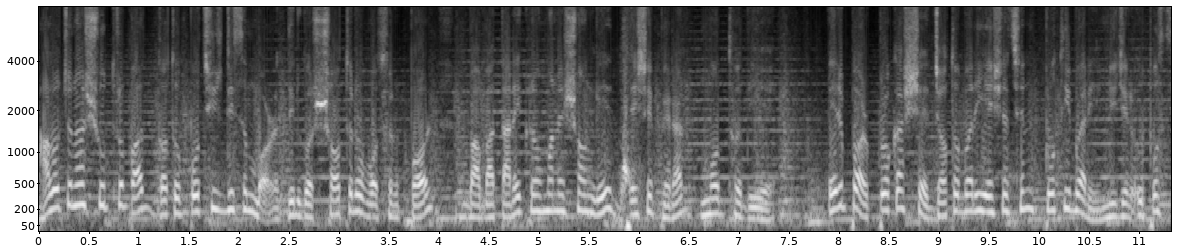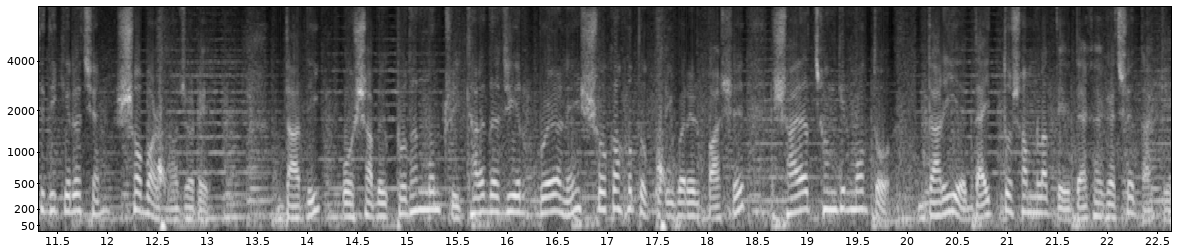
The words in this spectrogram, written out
আলোচনার সূত্রপাত গত পঁচিশ ডিসেম্বর, দীর্ঘ সতেরো বছর পর বাবা তারেক রহমানের সঙ্গে দেশে ফেরার মধ্য দিয়ে। এরপর প্রকাশ্যে যতবারই এসেছেন, প্রতিবারই নিজের উপস্থিতি কেড়েছেন সবার নজরে। দাদি ও সাবেক প্রধানমন্ত্রী খালেদা জিয়ার প্রয়াণে শোকাহত পরিবারের পাশে সায়াদ সঙ্গীর মতো দাঁড়িয়ে দায়িত্ব সামলাতে দেখা গেছে তাকে।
